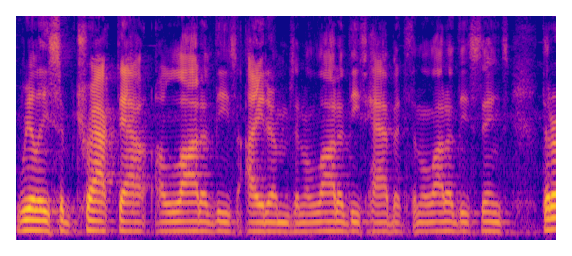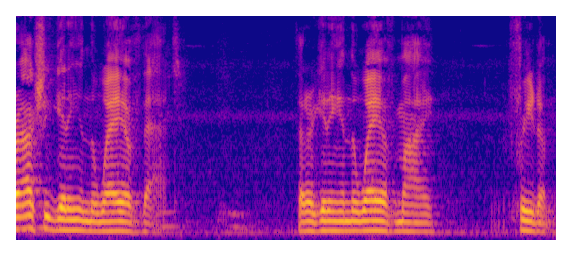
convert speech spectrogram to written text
really subtract out a lot of these items and a lot of these habits and a lot of these things that are actually getting in the way of that, that are getting in the way of my freedom.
